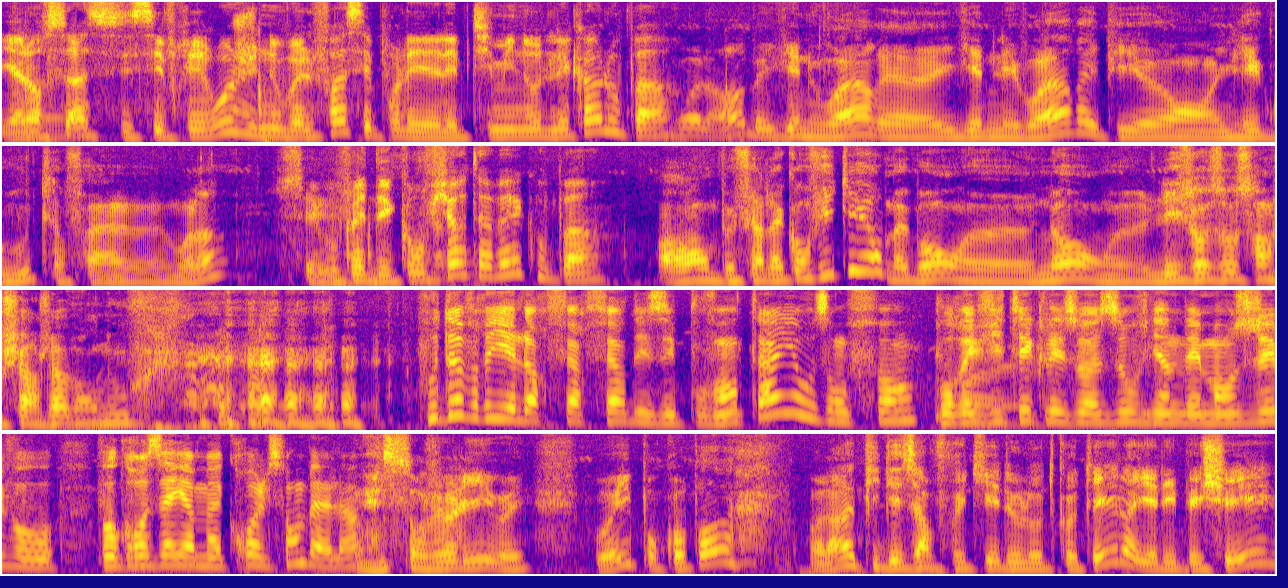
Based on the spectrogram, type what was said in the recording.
Et alors, ça, c'est ces fruits rouges, une nouvelle fois, c'est pour les, les petits minots de l'école ou pas? Voilà, ben, ils viennent voir, euh, ils viennent les voir, et puis euh, on- ils les goûtent. Enfin, euh, voilà. Vous faites des confiotes avec ou pas? Oh, on peut faire de la confiture, mais bon, euh, non, euh, les oiseaux s'en chargent avant nous. Vous devriez leur faire faire des épouvantails aux enfants pour éviter que les oiseaux viennent les manger. Vos, vos groseilles à macro, elles sont belles. hein Elles sont jolies, oui. Oui, pourquoi pas. Voilà, et puis des arbres fruitiers de l'autre côté, là, il y a des pêchers,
